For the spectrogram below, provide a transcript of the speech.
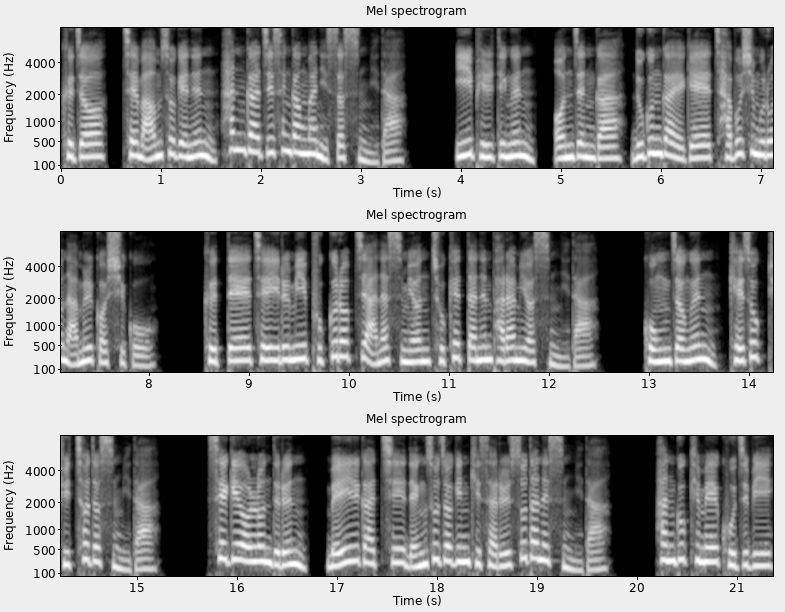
그저 제 마음속에는 한 가지 생각만 있었습니다. 이 빌딩은 언젠가 누군가에게 자부심으로 남을 것이고, 그때 제 이름이 부끄럽지 않았으면 좋겠다는 바람이었습니다. 공정은 계속 뒤처졌습니다. 세계 언론들은 매일같이 냉소적인 기사를 쏟아냈습니다. 한국팀의 고집이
